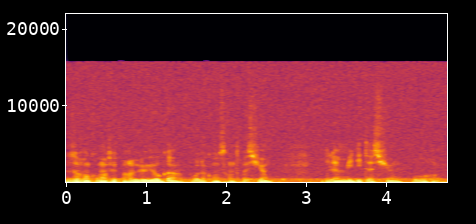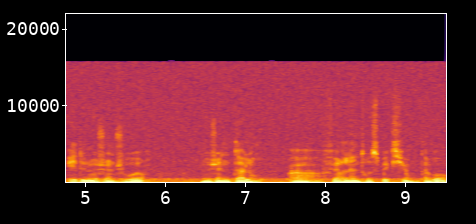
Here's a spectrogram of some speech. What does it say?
nous avons commencé par le yoga pour la concentration et la méditation pour aider nos jeunes joueurs, nos jeunes talents à faire l'introspection d'abord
